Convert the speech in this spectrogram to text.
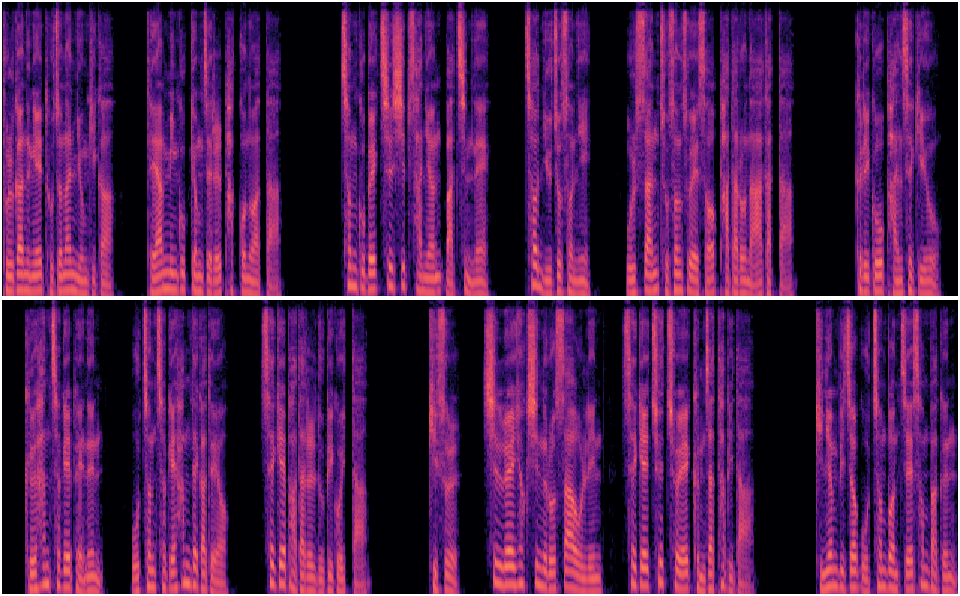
불가능에 도전한 용기가 대한민국 경제를 바꿔놓았다. 1974년 마침내 첫 유조선이 울산 조선소에서 바다로 나아갔다. 그리고 반세기 후 그 한 척의 배는 5천 척의 함대가 되어 세계 바다를 누비고 있다. 기술, 신뢰 혁신으로 쌓아 올린 세계 최초의 금자탑이다. 기념비적 5천번째 선박은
